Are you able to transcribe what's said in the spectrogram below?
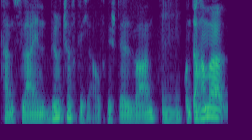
Kanzleien wirtschaftlich aufgestellt waren. Mhm. Und da haben wir,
